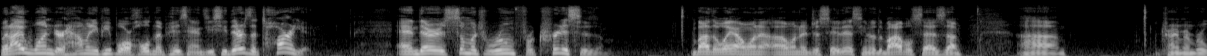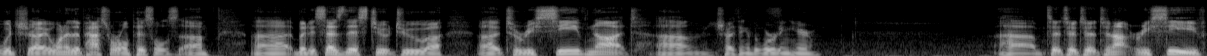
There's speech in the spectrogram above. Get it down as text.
but I wonder how many people are holding up his hands. You see, there's a target, and there is so much room for criticism. By the way, I want to I want to just say this. You know, the Bible says, uh, um, I'm trying to remember which uh, one of the pastoral epistles. Um, uh, but it says this to to uh, uh, to receive not. Uh, try to think of the wording here. Uh, to, to, to, to not receive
